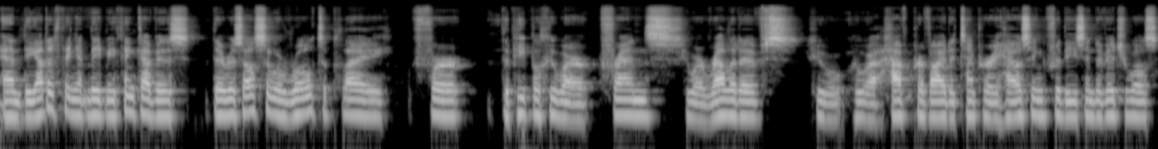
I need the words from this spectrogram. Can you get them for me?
And the other thing it made me think of is there is also a role to play for the people who are friends, who are relatives, who who have provided temporary housing for these individuals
